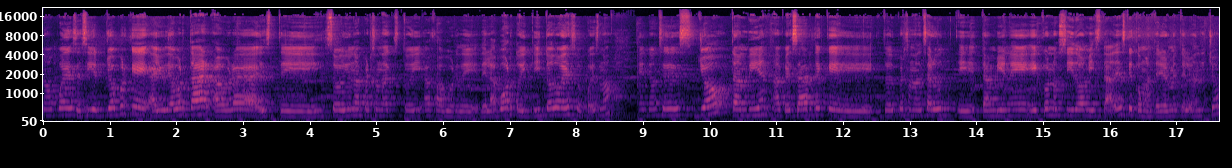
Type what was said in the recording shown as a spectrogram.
no puedes decir, yo porque ayudé a abortar, ahora este, soy una persona que estoy a favor de, del aborto y, y todo eso, pues, ¿no? Entonces yo también, a pesar de que doy personal de salud, eh, también he, he conocido amistades que como anteriormente lo han dicho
